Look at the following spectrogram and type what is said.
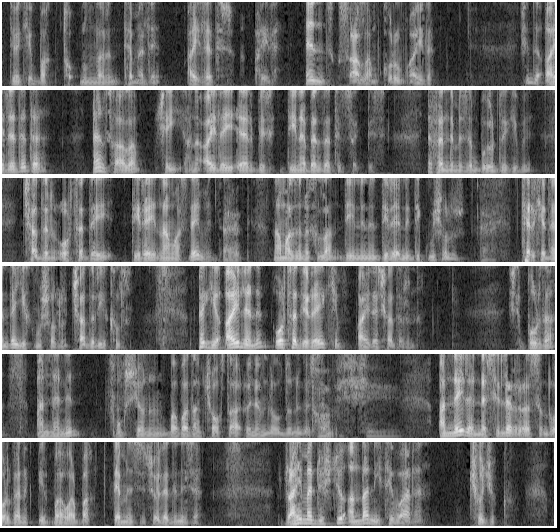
Diyor ki bak toplumların temeli ailedir. Aile. En sağlam kurum aile. Şimdi ailede de en sağlam şey hani aileyi eğer bir dine benzetirsek biz Efendimizin buyurduğu gibi çadırın orta direği, direği namaz değil mi? Evet. Namazını kılan dininin direğini dikmiş olur. Terk eden de yıkmış olur. Çadır yıkılır. Peki ailenin orta direği kim? Aile çadırının. İşte burada annenin fonksiyonunun babadan çok daha önemli olduğunu göstermiş. Tabii ki. Anneyle nesiller arasında organik bir bağ var. Bak demin siz söylediniz ya. Rahime düştüğü andan itibaren çocuk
